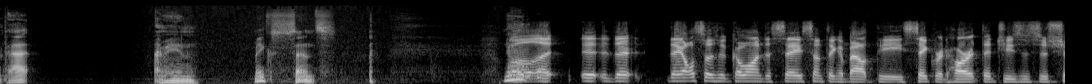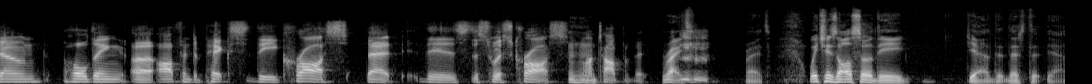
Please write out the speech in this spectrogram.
That, I mean, makes sense. no, Well, uh, it, they- they also go on to say something about the Sacred Heart that Jesus is shown holding. Uh, often depicts the cross that is the Swiss cross Mm-hmm. on top of it. right, right, which is also the, yeah, the, that's the yeah,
